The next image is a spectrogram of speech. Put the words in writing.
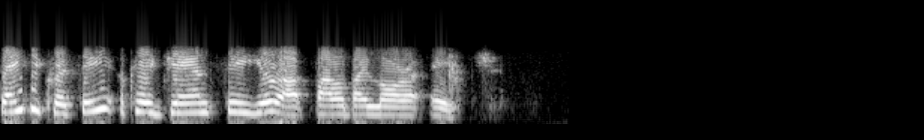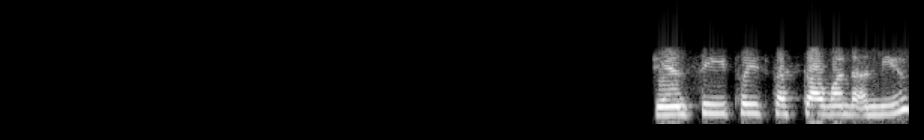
Thank you, Chrissy. Okay, Jan C, you're up, followed by Laura H. Jan C, please press star one to unmute.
